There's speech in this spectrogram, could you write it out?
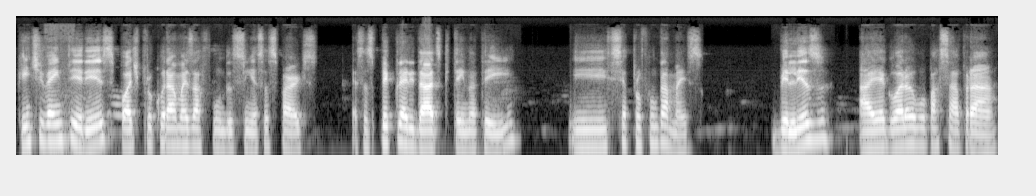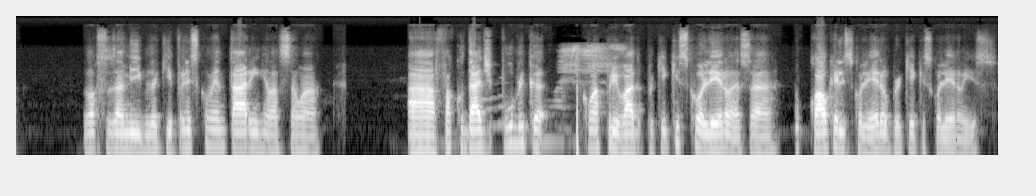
Quem tiver interesse pode procurar mais a fundo assim essas partes, essas peculiaridades que tem na TI e se aprofundar mais. Beleza? Aí agora eu vou passar para nossos amigos aqui para eles comentarem em relação a a faculdade pública com a privada, por que que escolheram essa, qual que eles escolheram, por que que escolheram isso?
